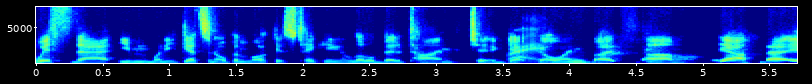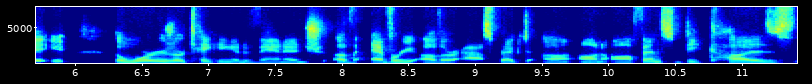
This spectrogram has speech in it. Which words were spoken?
with that, even when he gets an open look, it's taking a little bit of time to get right. going. But um, yeah, it, the Warriors are taking advantage of every other aspect uh, on offense because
